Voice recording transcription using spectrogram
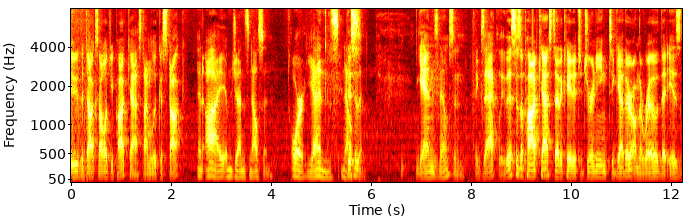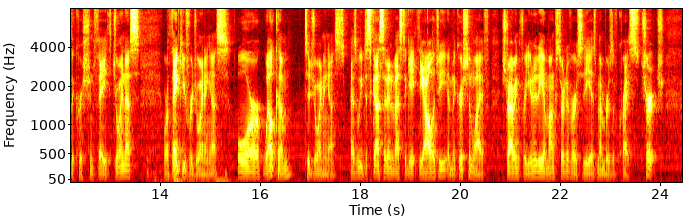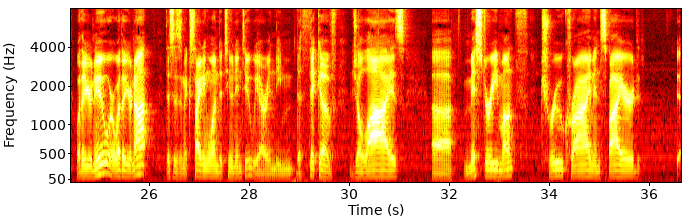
To the Doxology Podcast. I'm Lucas Stock. And I am Jens Nelson. Or Jens Nelson. This is Jens Nelson. Exactly. This is a podcast dedicated to journeying together on the road that is the Christian faith. Join us, or thank you for joining us, or welcome to joining us as we discuss and investigate theology and the Christian life, striving for unity amongst our diversity as members of Christ's church. Whether you're new or whether you're not, this is an exciting one to tune into. We are in the the thick of July's uh, mystery month, true crime inspired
